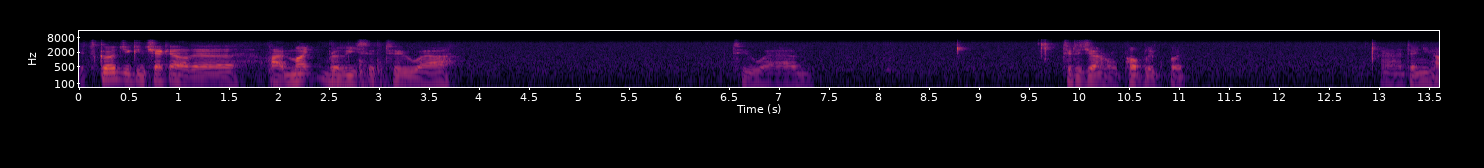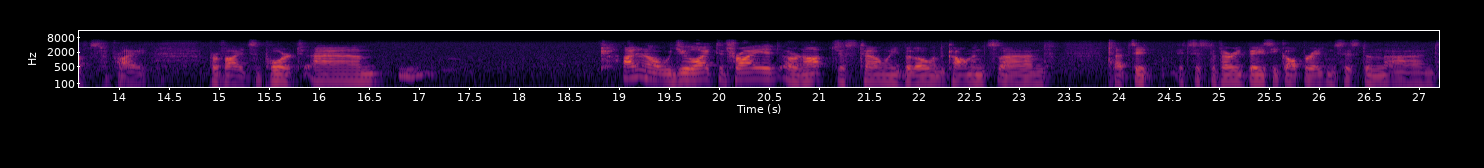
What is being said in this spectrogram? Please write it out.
It's good. You can check out uh, I might release it to uh, to um, to the general public but then you have to provide support. Um, I don't know would you like to try it or not? Just tell me below in the comments and that's it. It's just a very basic operating system and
